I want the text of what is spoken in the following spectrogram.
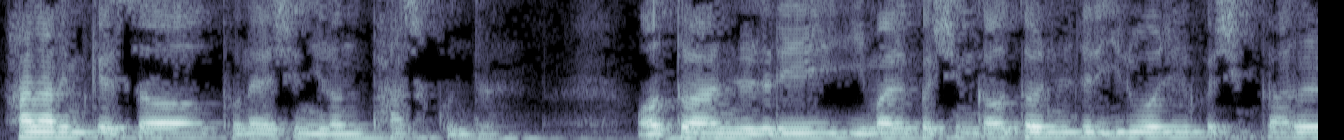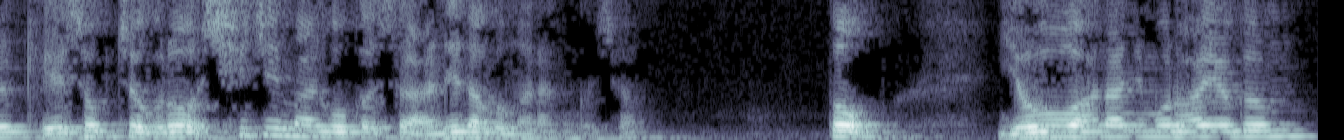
하나님께서 보내신 이런 파수꾼들 어떠한 일들이 임할 것인가 어떤 일들이 이루어질 것인가를 계속적으로 쉬지 말고 그것을 알리라고 말하는 거죠. 또 여호와 하나님으로 하여금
